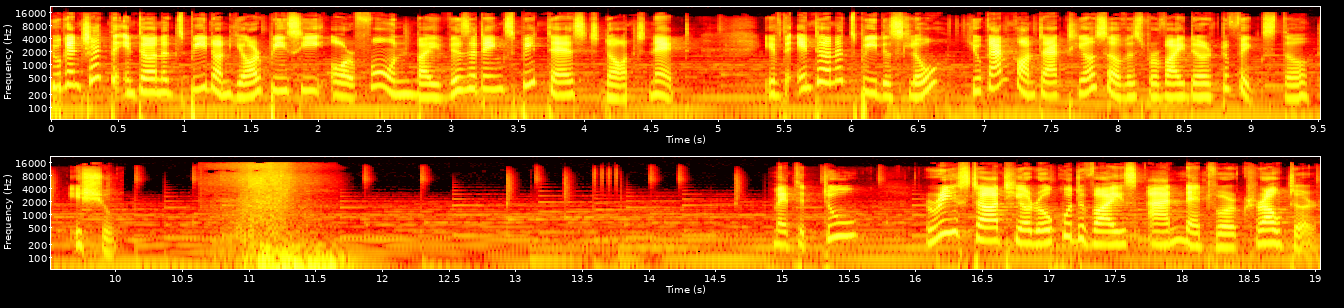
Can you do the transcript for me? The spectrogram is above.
You can check the internet speed on your PC or phone by visiting speedtest.net. If the internet speed is slow, you can contact your service provider to fix the issue. Method 2. Restart your Roku device and network router.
